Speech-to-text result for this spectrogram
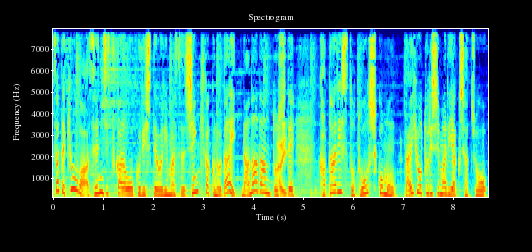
さて今日は先日からお送りしております新企画の第7弾として、はい、カタリスト投資顧問代表取締役社長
